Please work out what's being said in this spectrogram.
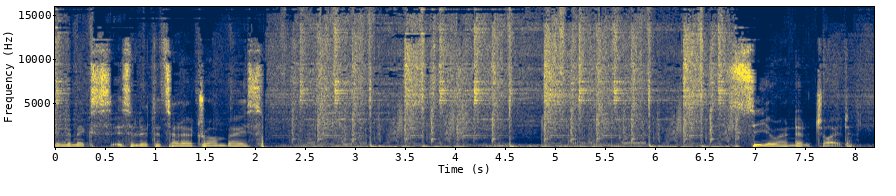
In the Mix isolierte Zelle Drum Bass. See you and enjoy it.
